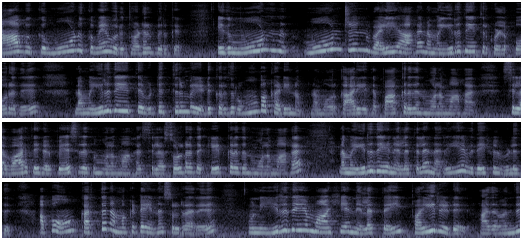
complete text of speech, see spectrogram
நாவுக்கு மூணுக்குமே ஒரு தொடர்பு இருக்குது இது மூணு மூன்றின் வழியாக நம்ம இருதயத்திற்குள்ளே போகிறது நம்ம இருதயத்தை விட்டு திரும்ப எடுக்கிறது ரொம்ப கடினம். நம்ம ஒரு காரியத்தை பார்க்குறதன் மூலமாக சில வார்த்தைகள் பேசுறது மூலமாக சிலர் சொல்கிறத கேட்கறதன் மூலமாக நம்ம இருதய நிலத்தில் நிறைய விதைகள் விழுது. அப்போ கர்த்தர் நம்மக்கிட்ட என்ன சொல்கிறாரு உன் இருதயமாகிய நிலத்தை பயிரிடு. அதை வந்து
